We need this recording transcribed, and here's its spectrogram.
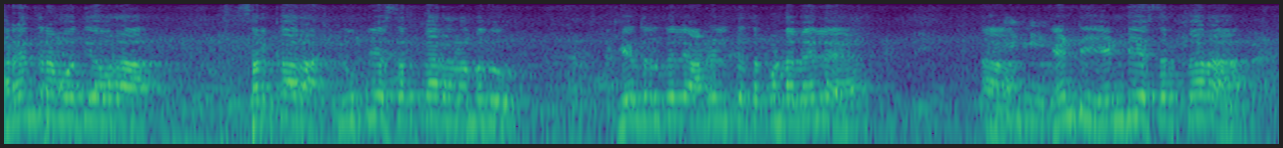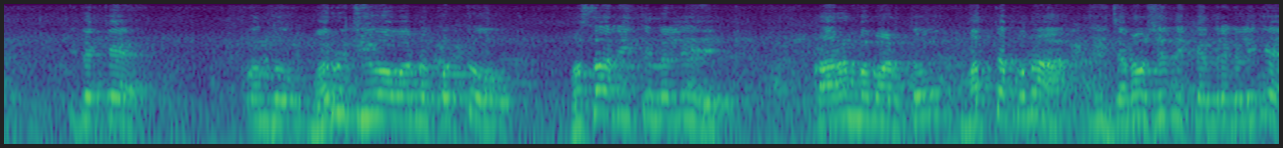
ನರೇಂದ್ರ ಮೋದಿ ಅವರ ಸರ್ಕಾರ, ಯು ಪಿ ಎ ಸರ್ಕಾರ ನಮ್ಮದು ಕೇಂದ್ರದಲ್ಲಿ ಆಡಳಿತ ತಗೊಂಡ ಮೇಲೆ N D N D A ಸರ್ಕಾರ ಇದಕ್ಕೆ ಒಂದು ಮರುಜೀವವನ್ನು ಕೊಟ್ಟು ಹೊಸ ರೀತಿಯಲ್ಲಿ ಪ್ರಾರಂಭ ಮಾಡ್ತು. ಮತ್ತೆ ಪುನಃ ಈ ಜನೌಷಧಿ ಕೇಂದ್ರಗಳಿಗೆ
